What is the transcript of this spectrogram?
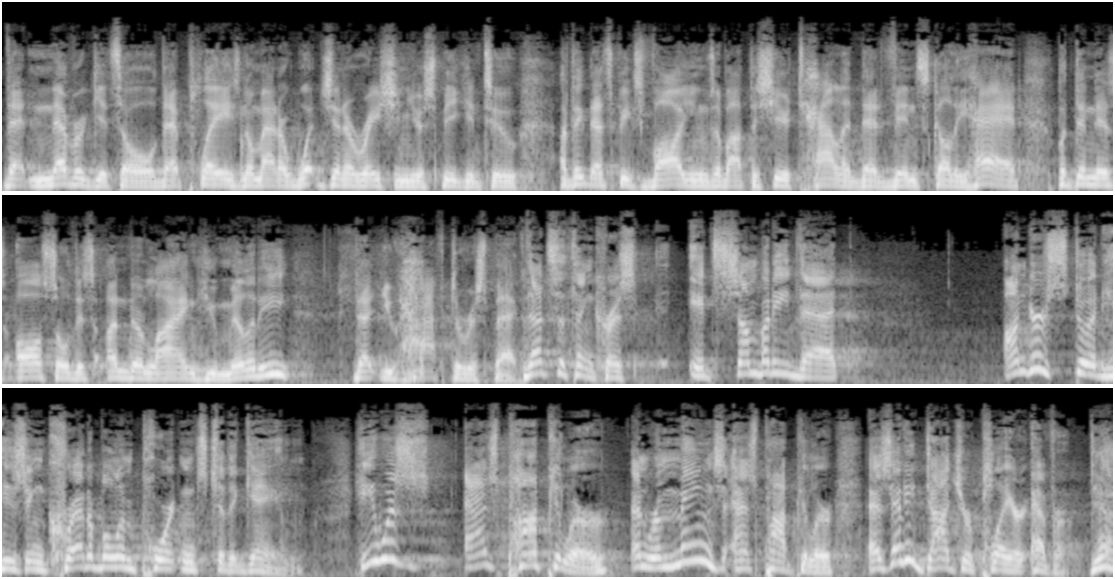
that never gets old, that plays no matter what generation you're speaking to. I think that speaks volumes about the sheer talent that Vin Scully had, but then there's also this underlying humility that you have to respect. That's the thing, Chris. It's somebody that understood his incredible importance to the game. He was as popular and remains as popular as any Dodger player ever. Yeah.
